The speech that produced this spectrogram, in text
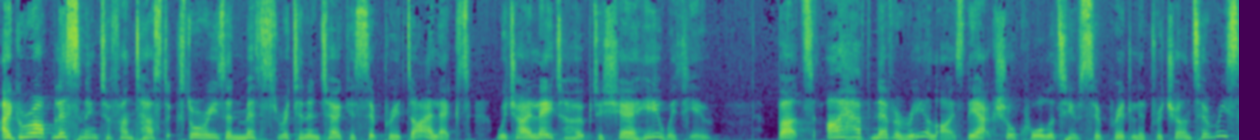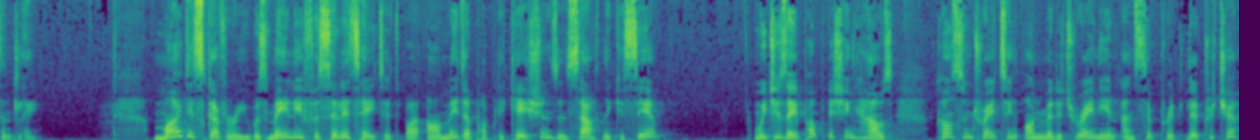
I grew up listening to fantastic stories and myths written in Turkish Cypriot dialect, which I later hope to share here with you. But I have never realized the actual quality of Cypriot literature until recently. My discovery was mainly facilitated by Armida Publications in South Nicosia, which is a publishing house concentrating on Mediterranean and Cypriot literature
